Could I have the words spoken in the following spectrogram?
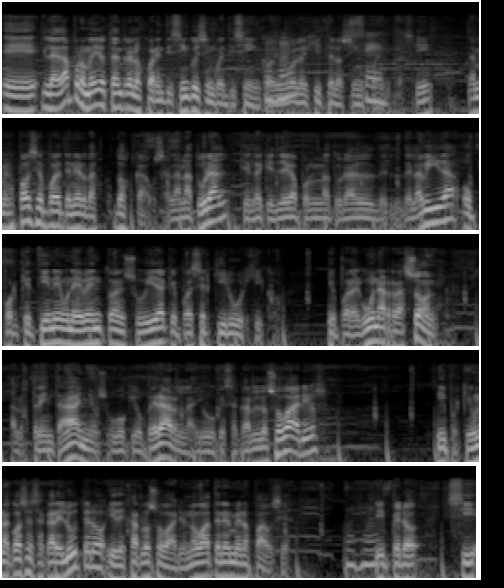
Eh, la edad promedio está entre los 45 y 55, y Ujú. vos lo dijiste los 50, ¿sí? La menopausia puede tener dos causas. La natural, que es la que llega por lo natural de, de la vida, o porque tiene un evento en su vida que puede ser quirúrgico. que por alguna razón a los 30 años hubo que operarla y hubo que sacarle los ovarios, ¿sí? porque una cosa es sacar el útero y dejar los ovarios, no va a tener menopausia. ¿sí? Pero si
